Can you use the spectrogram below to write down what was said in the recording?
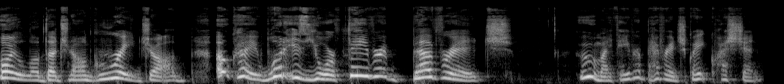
I love that, Janelle. Great job. Okay, what is your favorite beverage? Ooh, my favorite beverage. Great question.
